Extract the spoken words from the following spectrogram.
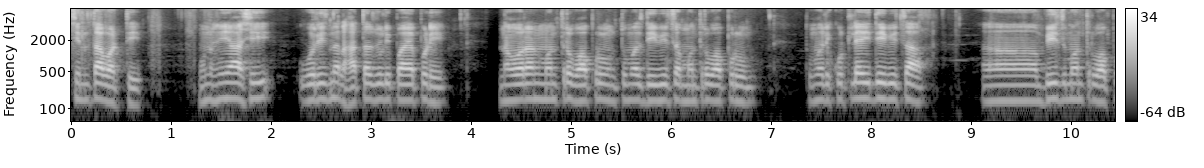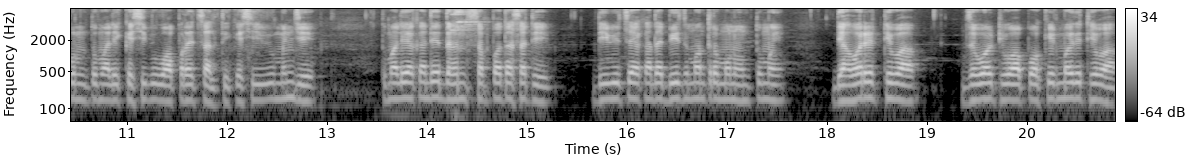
चिंता वाटते. म्हणून ही अशी ओरिजिनल हाताजोडी पायापुढे नवरान मंत्र वापरून तुम्हाला देवीचा मंत्र वापरून तुम्हाला कुठल्याही देवीचा बीज मंत्र वापरून तुम्हाला कशी बी वापरायची चालते कशी बी म्हणजे तुम्हाला एखाद्या धन संपदासाठी देवीचा एखादा बीज मंत्र म्हणून तुम्ही देवाऱ्यात ठेवा जवळ ठेवा पॉकेटमध्ये ठेवा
